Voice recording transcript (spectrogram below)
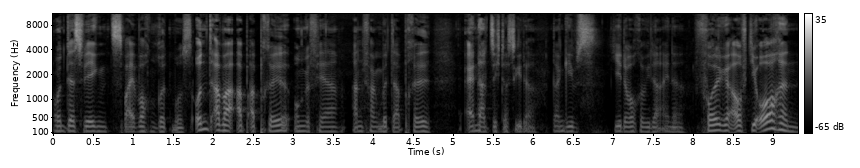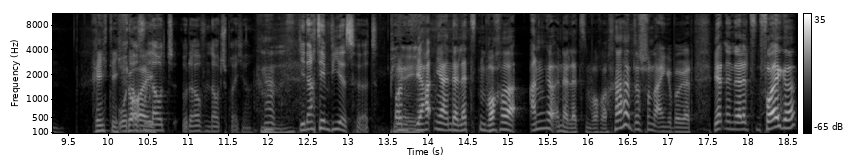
Und deswegen zwei Wochen Rhythmus. Und aber ab April, ungefähr Anfang Mitte April, ändert sich das wieder. Dann gibt es jede Woche wieder eine Folge auf die Ohren. Richtig, Oder auf. Laut oder auf den Lautsprecher. Mhm. Je nachdem, wie ihr es hört. PA. Und wir hatten ja in der letzten Woche, ange in der letzten Woche, das ist schon eingebürgert, wir hatten in der letzten Folge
